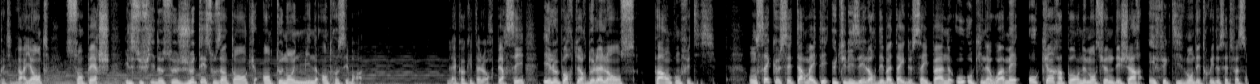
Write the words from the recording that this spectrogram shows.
Petite variante, sans perche, il suffit de se jeter sous un tank en tenant une mine entre ses bras. La coque est alors percée et le porteur de la lance part en confetti. On sait que cette arme a été utilisée lors des batailles de Saipan ou Okinawa, mais aucun rapport ne mentionne des chars effectivement détruits de cette façon.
